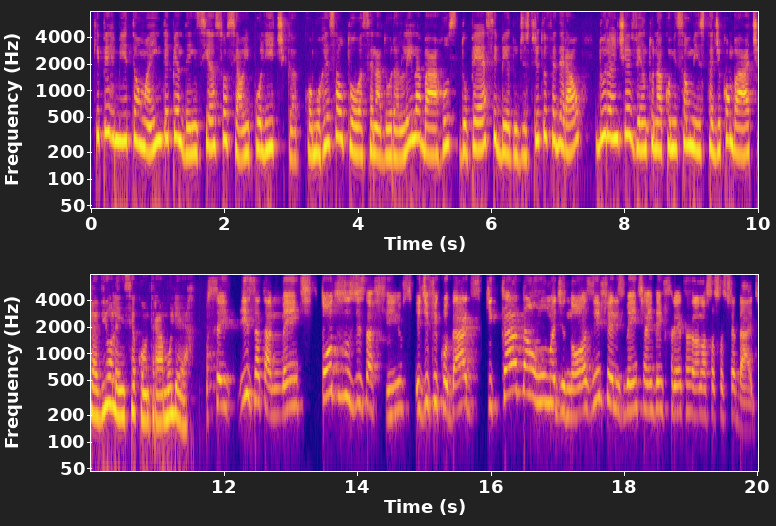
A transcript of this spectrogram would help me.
que permitam a independência social e política, como ressaltou a senadora Leila Barros, do PSB do Distrito Federal, durante evento na Comissão Mista de Combate à Violência contra a Mulher. Eu sei exatamente todos os desafios e dificuldades que cada uma de nós, infelizmente, ainda enfrenta na nossa sociedade.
